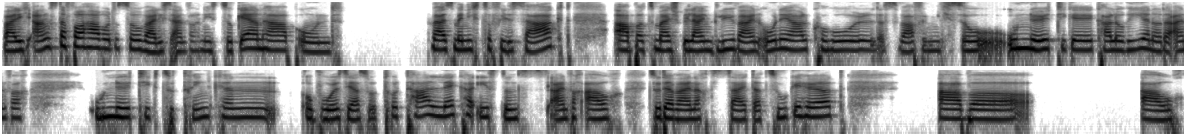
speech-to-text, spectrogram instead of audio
weil ich Angst davor habe oder so, weil ich es einfach nicht so gern habe. Und weil es mir nicht so viel sagt. Aber zum Beispiel ein Glühwein ohne Alkohol, das war für mich so unnötige Kalorien oder einfach unnötig zu trinken, obwohl es ja so total lecker ist und es einfach auch zu der Weihnachtszeit dazugehört. Aber auch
